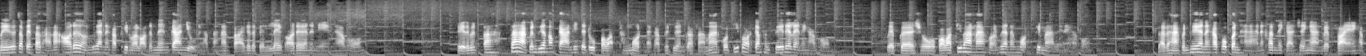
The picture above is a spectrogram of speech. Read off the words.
มือก็จะเป็นสถานะออเดอร์ของเพื่อนนะครับพิมพ์ว่ารอดำเนินการอยู่นะครับทางด้านซ้ายก็จะเป็นเลขออเดอร์นั่นเองนะครับผมหรือถ้าหากเพื่อนๆต้องการที่จะดูประวัติทั้งหมดนะครับเพื่อนๆก็สามารถกดที่พอร์ตการสั่งซื้อได้เลยนะครับผมเว็บก็จะโชว์ประวัติที่ผ่านมาของเพื่อนทั้งหมดขึ้นมาเลยนะครับผม และหากเพื่อนๆนะครับพบปัญหานะครับในการใช้งานเว็บไซต์นะครับเ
